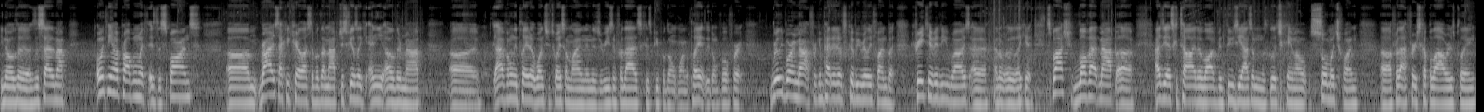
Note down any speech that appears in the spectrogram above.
you know the the side of the map. Only thing I have a problem with is the spawns. Um, Rise, I could care less about that map. Just feels like any other map. Uh, I've only played it once or twice online, and there's a reason for that. Is because people don't want to play it. They don't vote for it. Really boring map for competitive could be really fun, but creativity wise, uh, I don't really like it. Splash, love that map. Uh, as you guys can tell, I had a lot of enthusiasm when this glitch came out. So much fun uh, for that first couple hours playing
